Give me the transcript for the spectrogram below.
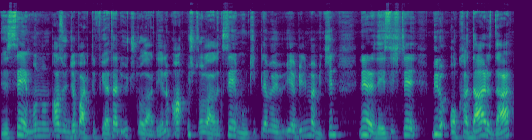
E, Seymour'un az önce baktık fiyatı hadi 3 dolar diyelim. 60 dolarlık Seymour kitlemeyebilmem için neredeyse işte bir o kadar da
